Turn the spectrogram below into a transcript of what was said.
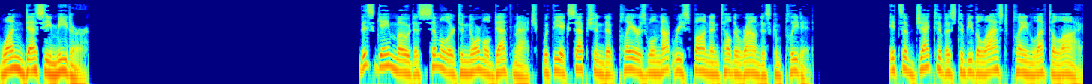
1 decimeter. This game mode is similar to normal deathmatch, with the exception that players will not respawn until the round is completed. Its objective is to be the last plane left alive.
